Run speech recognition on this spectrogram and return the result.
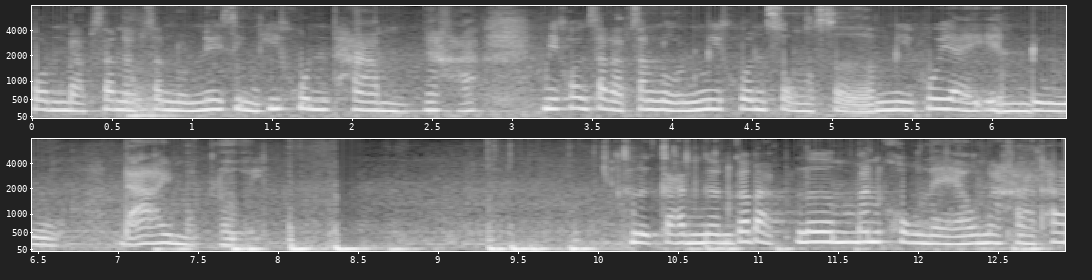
คนแบบสนับสนุนในสิ่งที่คุณทำนะคะ มีคนสนับสนุนมีคนส่งเสริม มีผู้ใหญ่เอ็นดู ได้หมดเลย หรือการเงินก็แบบเริ่มมั่นคงแล้วนะคะ ถ้า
